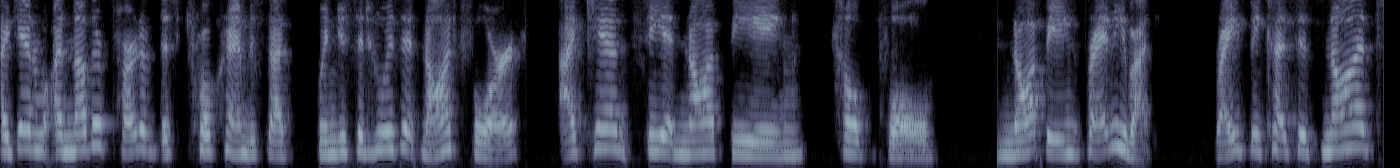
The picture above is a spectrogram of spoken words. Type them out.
Again, another part of this program is that when you said, who is it not for? I can't see it not being helpful, not being for anybody. right? Because it's not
